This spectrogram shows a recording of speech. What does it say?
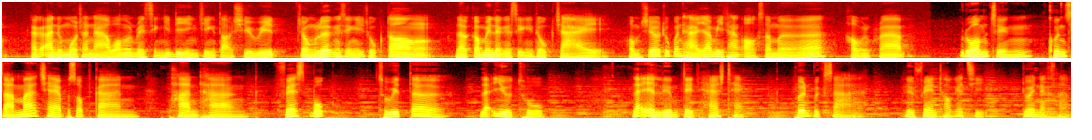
ำแล้วก็อนุโมทนาว่ามันเป็นสิ่งที่ดีจริง ๆ ต่อชีวิต จงเลือกในสิ่งที่ถูกต้อง แล้วก็ไม่เลือกในสิ่งที่ถูกใจ ผมเชื่อทุกปัญหาย่อมมีทางออกเสมอ ขอบคุณครับ รวมถึงคุณสามารถแชร์ประสบการณ์ ผ่านทาง Facebook Twitter และ YouTube และอย่าลืมติด Hashtag เพื่อนปรึกษาหรือ f r ร e n d t a l k a ด้วยนะครับ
